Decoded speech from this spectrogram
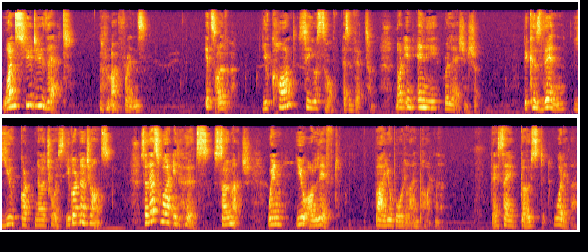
Once you do that, my friends, it's over. You can't see yourself as a victim, not in any relationship because then you've got no choice. You've got no chance. So that's why it hurts so much when you are left by your borderline partner. They say ghosted, whatever.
